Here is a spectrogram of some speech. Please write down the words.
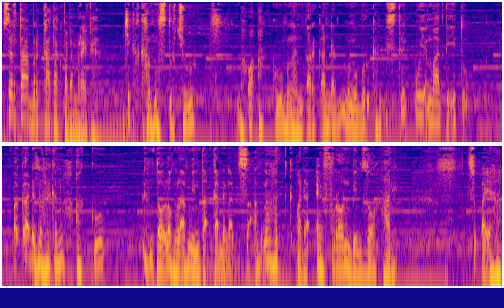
serta berkata kepada mereka, Jika kamu setuju bahwa aku mengantarkan dan menguburkan istriku yang mati itu, maka dengarkanlah aku dan tolonglah mintakan dengan sangat kepada Efron bin Zohar supaya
